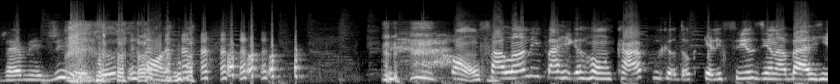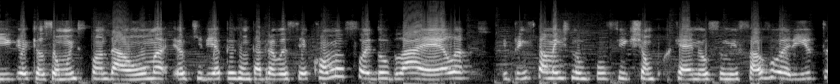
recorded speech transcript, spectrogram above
Já é meio-dia? Sonho. Bom, falando em barriga roncar, porque eu tô com aquele friozinho na barriga, que eu sou muito fã da Uma, eu queria perguntar para você como foi dublar ela, e principalmente no Pulp Fiction, porque é meu filme favorito.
